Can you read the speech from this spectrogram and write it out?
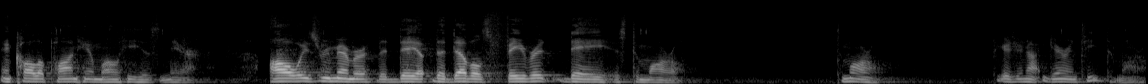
and call upon him while he is near. Always remember the, day, the devil's favorite day is tomorrow. Tomorrow. Because you're not guaranteed tomorrow.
